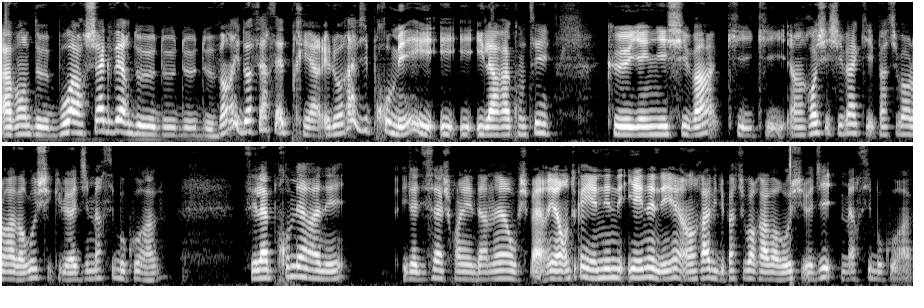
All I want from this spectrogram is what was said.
Avant de boire chaque verre de, de, vin, il doit faire cette prière. Et le Rav, il promet, et, et, et il a raconté qu'il y a une yeshiva, qui, qui, un roche yeshiva qui est parti voir le Rav et qui lui a dit merci beaucoup Rav. C'est la première année, il a dit ça je crois l'année dernière, ou je sais pas, en tout cas il y a une, année, un Rav il est parti voir Rav il lui a dit merci beaucoup Rav.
